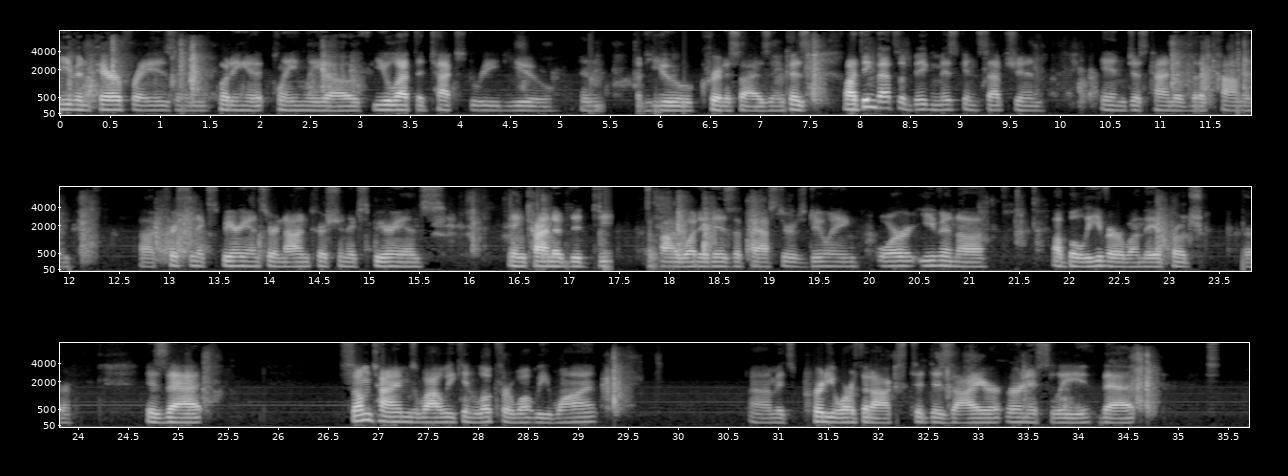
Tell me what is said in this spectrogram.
even paraphrase and putting it plainly of you let the text read you and you criticizing. Because I think that's a big misconception in just kind of the common uh, Christian experience or non-Christian experience and kind of to demystify what it is a pastor is doing or even a, a believer when they approach is that sometimes while we can look for what we want um, it's pretty orthodox to desire earnestly that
